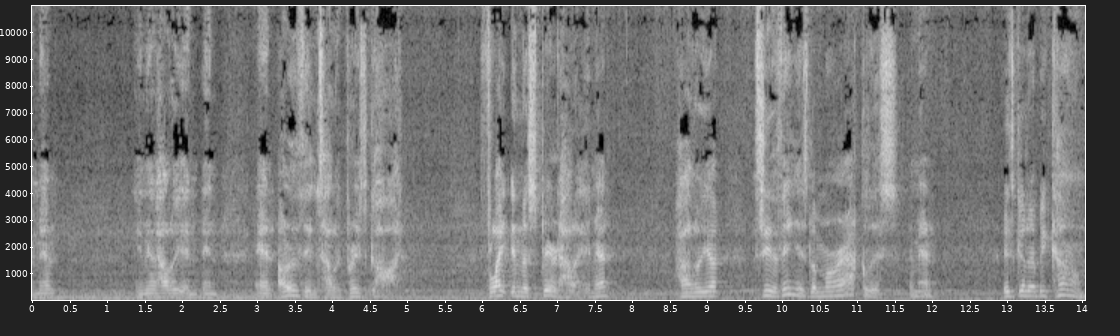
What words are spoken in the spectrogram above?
Amen. Amen. Hallelujah. And and and other things. Hallelujah. Praise God. Flight in the spirit. Hallelujah. Amen. Hallelujah. See, the thing is, the miraculous, amen, it's to become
